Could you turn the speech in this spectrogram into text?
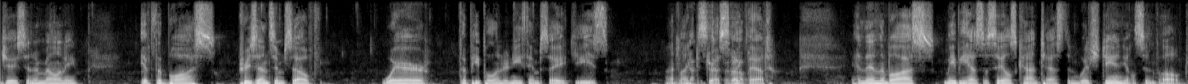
Jason and Melanie, if the boss presents himself where the people underneath him say, geez, I'd like Gotta to dress like up." that. And then the boss maybe has a sales contest in which Daniel's involved.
